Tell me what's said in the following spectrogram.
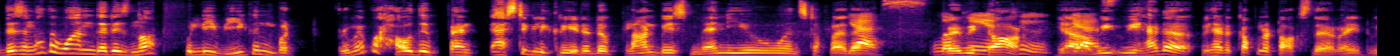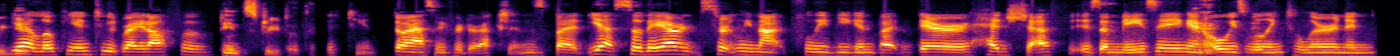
There's another one that is not fully vegan, but remember how they fantastically created a plant-based menu and stuff like that, Yes, where we Loki talk. and Toot. Yeah, yes. we, we had a we had a couple of talks there, right? We yeah, Loki and Toot right off of 15th Street, I think. 15th. Don't ask me for directions. But yes, so they are certainly not fully vegan, but their head chef is amazing and always willing to learn. And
